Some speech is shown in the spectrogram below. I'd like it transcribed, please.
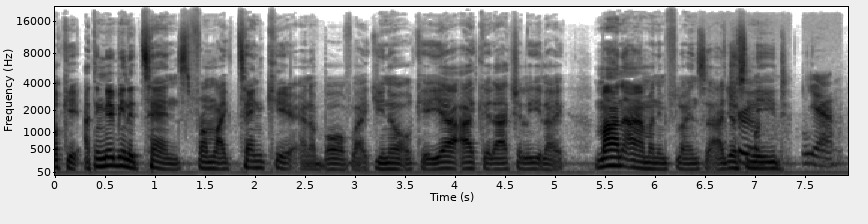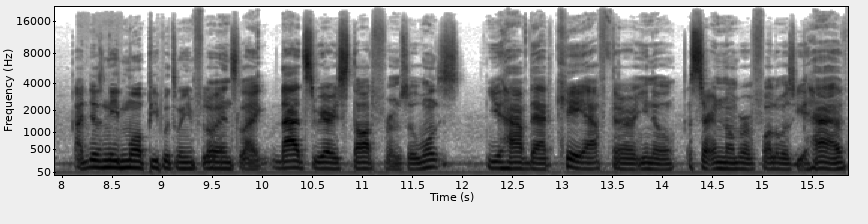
okay, I think maybe in the tens, from like 10k and above, like you know, okay, yeah, I could actually like man, I am an influencer. I just True. need Yeah. I just need more people to influence. Like that's where it starts from. So once you have that K after you know a certain number of followers you have,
